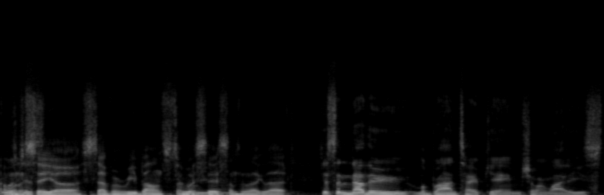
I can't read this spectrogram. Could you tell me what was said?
I it was want to just say uh, seven rebounds, Seven two assists, rebounds? something like that. just another LeBron type game, showing why he's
